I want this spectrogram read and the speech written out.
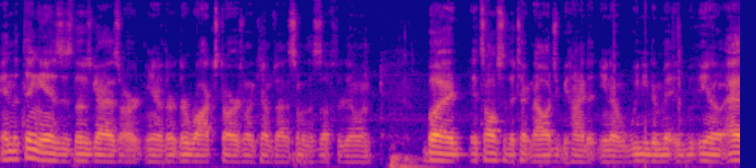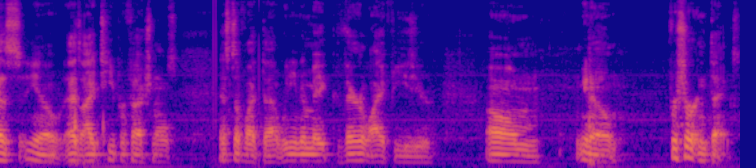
And the thing is, is those guys are, you know, they're, they're rock stars when it comes down to some of the stuff they're doing. But it's also the technology behind it. You know, we need to make, you know, as, you know, as IT professionals and stuff like that, we need to make their life easier. Um, you know, for certain things.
